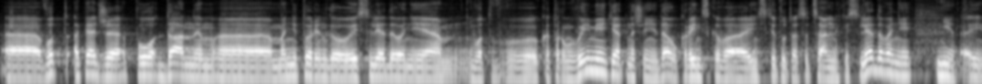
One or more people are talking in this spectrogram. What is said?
Э, Вот опять же по данным э, мониторингового исследования, вот, в- к которому вы имеете отношение, да, Украинского института социальных исследований. Нет, не-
